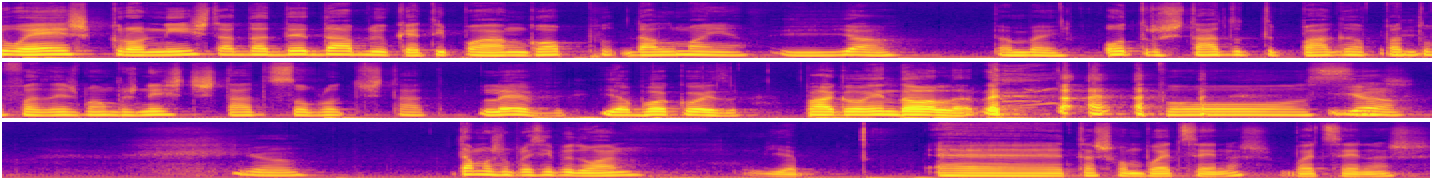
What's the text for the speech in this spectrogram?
Tu és cronista da DW, que é tipo a Angop da Alemanha. E yeah, também. Outro estado te paga para tu fazeres bombas neste estado sobre outro estado. Leve. E a boa coisa, pagam em dólar. Poças. yeah. Yeah. Estamos no princípio do ano. Yep. Eh, Estás com bué de cenas, bué de cenas.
